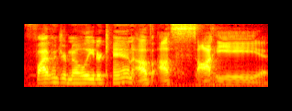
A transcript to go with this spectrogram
500 milliliter can of Asahi.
